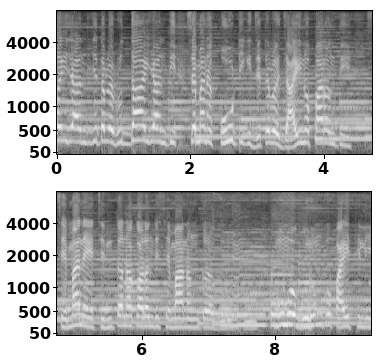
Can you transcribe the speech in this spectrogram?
ହେଇଯାଆନ୍ତି ଯେତେବେଳେ ବୃଦ୍ଧା ହେଇଯାଆନ୍ତି ସେମାନେ କୋଉଠିକି ଯେତେବେଳେ ଯାଇ ନ ପାରନ୍ତି ସେମାନେ ଚିନ୍ତନ କରନ୍ତି ସେମାନଙ୍କର ମୁଁ ମୋ ଗୁରୁଙ୍କୁ ପାଇଥିଲି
